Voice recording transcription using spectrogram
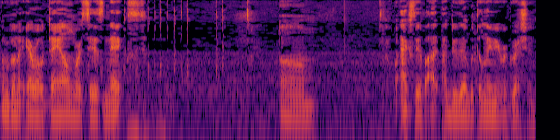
and we're going to arrow down where it says next. Um, well, actually, if I, I do that with the linear regression.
